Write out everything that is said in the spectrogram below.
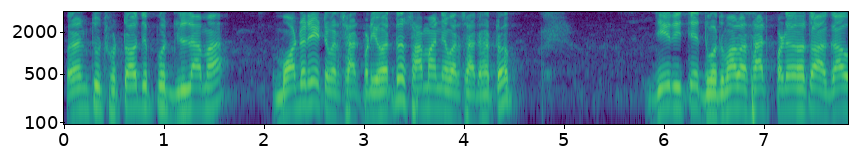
પરંતુ છોટાઉદેપુર જિલ્લામાં મોડરેટ વરસાદ પડ્યો હતો. સામાન્ય વરસાદ હતો. જે રીતે ધોધમાર વરસાદ પડ્યો હતો અગાઉ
